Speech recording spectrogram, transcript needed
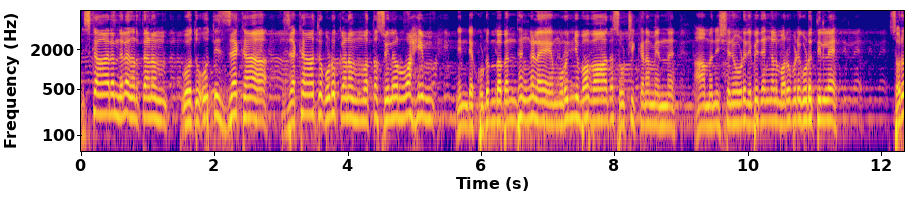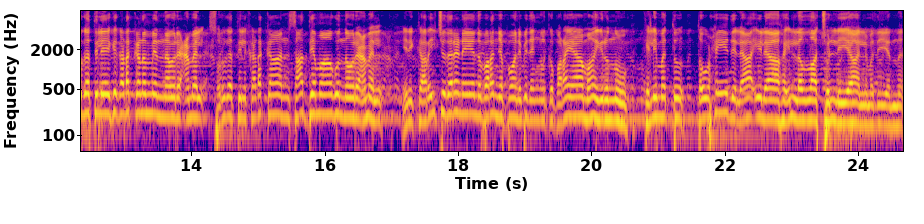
നിസ്കാരം നിലനിർത്തണം. കൊടുക്കണം. റഹിം നിന്റെ കുടുംബ ബന്ധങ്ങളെ മുറിഞ്ഞു പോവാതെ സൂക്ഷിക്കണം എന്ന് ആ മനുഷ്യനോട് നിബിധങ്ങൾ മറുപടി കൊടുത്തില്ലേ? സ്വർഗത്തിലേക്ക് കടക്കണം എന്ന ഒരു അമൽ സ്വർഗത്തിൽ കടക്കാൻ സാധ്യമാകുന്ന ഒരു അമൽ എനിക്ക് അറിയിച്ചു തരണേ എന്ന് പറഞ്ഞപ്പോൾ നബി ഞങ്ങൾക്ക് പറയാമായിരുന്നു കെലിമത്തു തൗഹീദ് ലാ ഇലാഹ ഇല്ലല്ലാ ചൊല്ലിയാൽ മതി എന്ന്.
